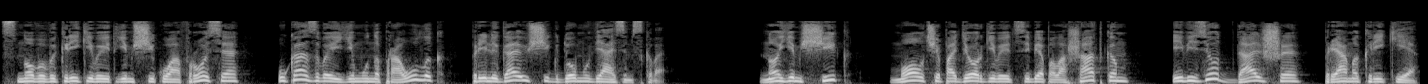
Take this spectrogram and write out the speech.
снова выкрикивает ямщику Афрося, указывая ему на проулок, прилегающий к дому Вяземского. Но ямщик молча подергивает себе по лошадкам и везет дальше прямо к реке.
